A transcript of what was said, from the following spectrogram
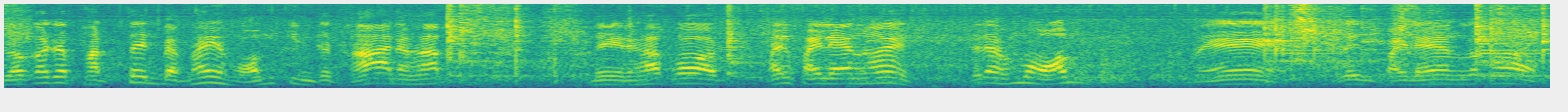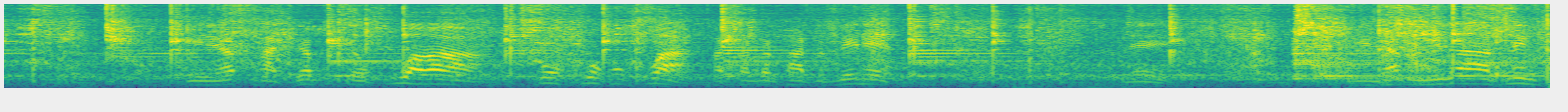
เราก็จะผัดเส้นแบบให้หอมกลิ่นกระทะนะครับนี่นะครับก็ใช้ไฟแรงเลยจะได้หอมหอมๆนี่เร่งไฟแรงแล้วก็ นี่ครับผัดครับเตี๋ยวคั่วขั่วขั่วขั่วผัดผัดผัดผัดแบบนี้เนี่ยนี่นี่ครับอันนี้ก็เร่งไฟ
